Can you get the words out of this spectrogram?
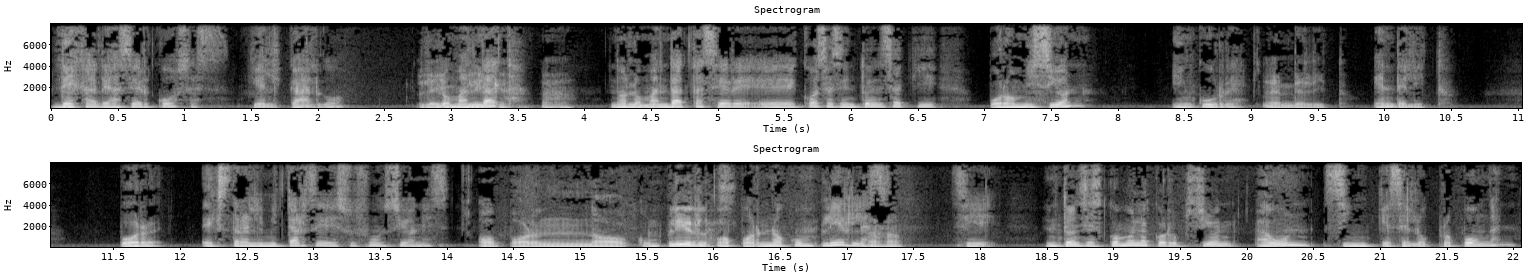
deja de hacer cosas que el cargo Le lo implica. mandata. Ajá. No lo mandata a hacer eh, cosas. Entonces aquí, por omisión, incurre En delito. en delito. Por extralimitarse de sus funciones O por no cumplirlas. o por no cumplirlas. Ajá. Sí. Entonces, ¿cómo la corrupción, aún sin que se lo propongan,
